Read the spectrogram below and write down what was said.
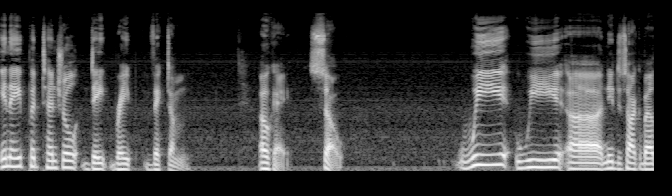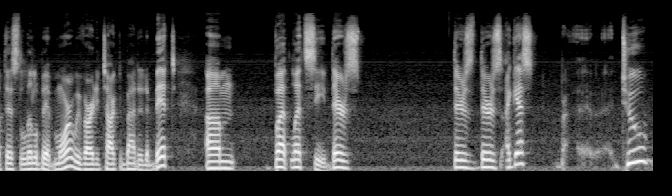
in a potential date rape victim. Okay, so we we uh, need to talk about this a little bit more. We've already talked about it a bit, um, but let's see. There's there's there's I guess two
